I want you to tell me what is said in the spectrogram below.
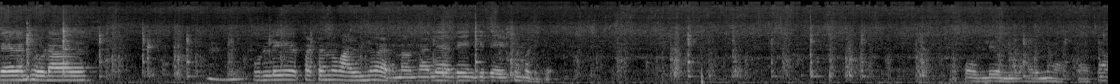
വേഗം ചൂടാവ്. ഉള്ളി പെട്ടെന്ന് വഴന്ന് വരണം എന്നാലേ അത് എനിക്ക് ദേഷ്യം പിടിക്കും. അപ്പോൾ ഉള്ളി ഒന്ന് വഴന്ന് വരട്ടെ കേട്ടോ.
